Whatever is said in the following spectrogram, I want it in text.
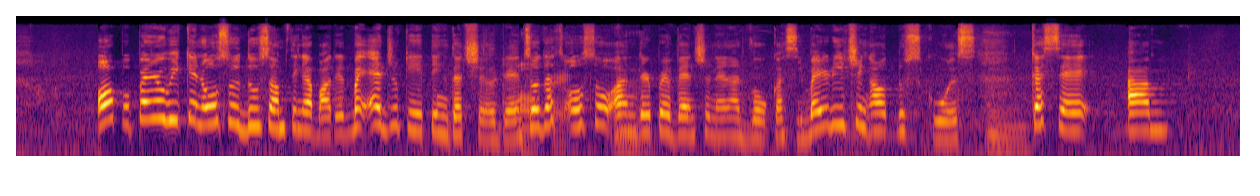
Opo, pero we can also do something about it by educating the children. So that's Okay. also under prevention and advocacy by reaching out to schools. Kasi um,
